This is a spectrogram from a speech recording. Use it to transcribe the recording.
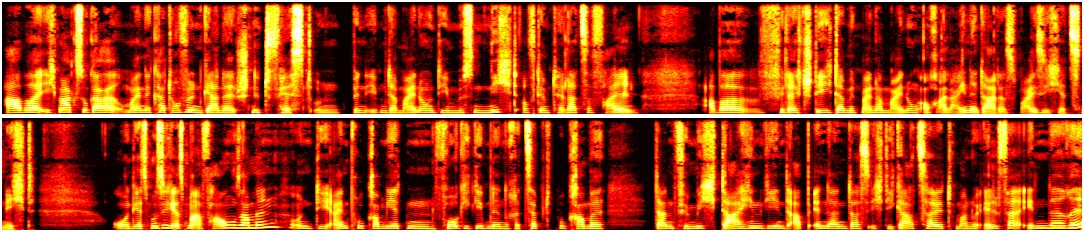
aber ich mag sogar meine Kartoffeln gerne schnittfest und bin eben der Meinung, die müssen nicht auf dem Teller zerfallen. Aber vielleicht stehe ich da mit meiner Meinung auch alleine da, das weiß ich jetzt nicht. Und jetzt muss ich erstmal Erfahrung sammeln und die einprogrammierten, vorgegebenen Rezeptprogramme dann für mich dahingehend abändern, dass ich die Garzeit manuell verändere.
